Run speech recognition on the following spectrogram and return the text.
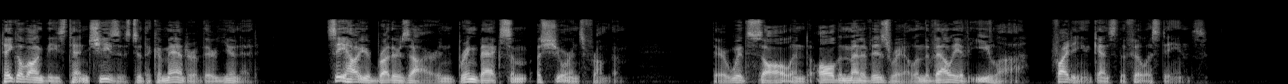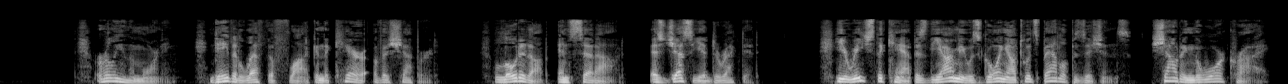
take along these 10 cheeses to the commander of their unit. See how your brothers are and bring back some assurance from them. They are with saul and all the men of israel in the valley of elah fighting against the philistines. Early in the morning david left the flock in the care of a shepherd loaded up and set out as jesse had directed. He reached the camp as the army was going out to its battle positions shouting the war cry.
